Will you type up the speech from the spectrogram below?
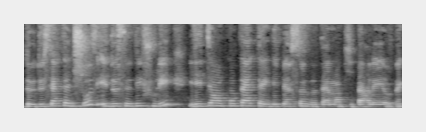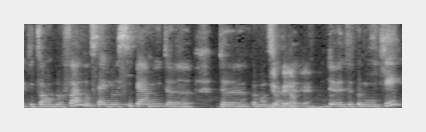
de, certaines choses et de se défouler. Il était en contact avec des personnes notamment qui parlaient, euh, bah, qui étaient anglophones, donc ça lui a aussi permis de, de comment dire, de, communiquer.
